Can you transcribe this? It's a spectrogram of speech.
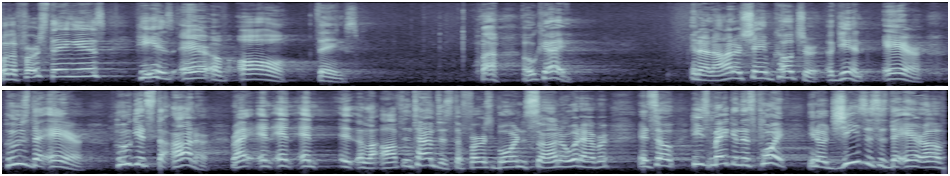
Well, the first thing is he is heir of all things. Wow, okay. In an honor shame culture, again, heir. Who's the heir? Who gets the honor, right? And, and, and it, oftentimes it's the firstborn son or whatever. And so he's making this point, you know, Jesus is the heir of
